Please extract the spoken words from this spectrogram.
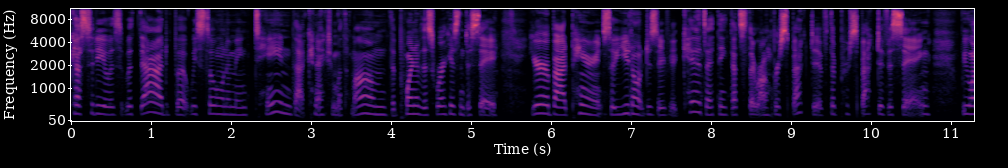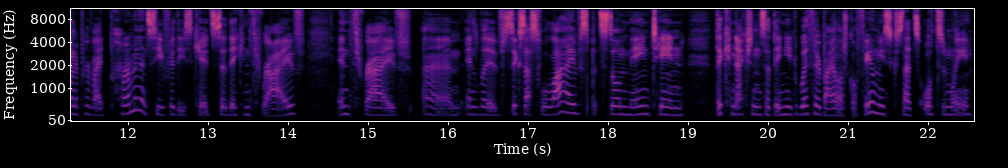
custody was with dad, but we still want to maintain that connection with mom. The point of this work isn't to say you're a bad parent, so you don't deserve your kids. I think that's the wrong perspective. The perspective is saying we want to provide permanency for these kids so they can thrive and thrive um, and live successful lives, but still maintain the connections that they need with their biological families, because that's ultimately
